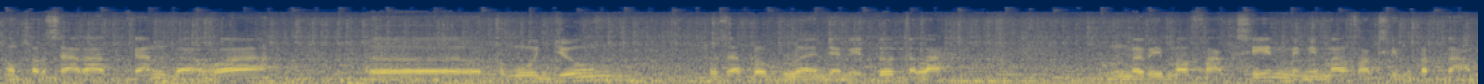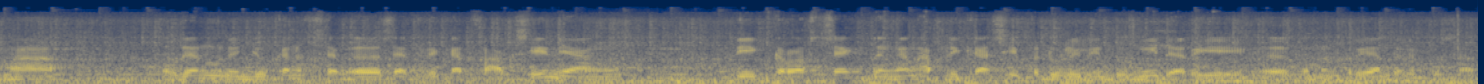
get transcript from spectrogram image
mempersyaratkan bahwa eh, pengunjung pusat perbelanjaan itu telah menerima vaksin minimal vaksin pertama kemudian menunjukkan eh, sertifikat vaksin yang di cross check dengan aplikasi peduli lindungi dari eh, kementerian dari pusat.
